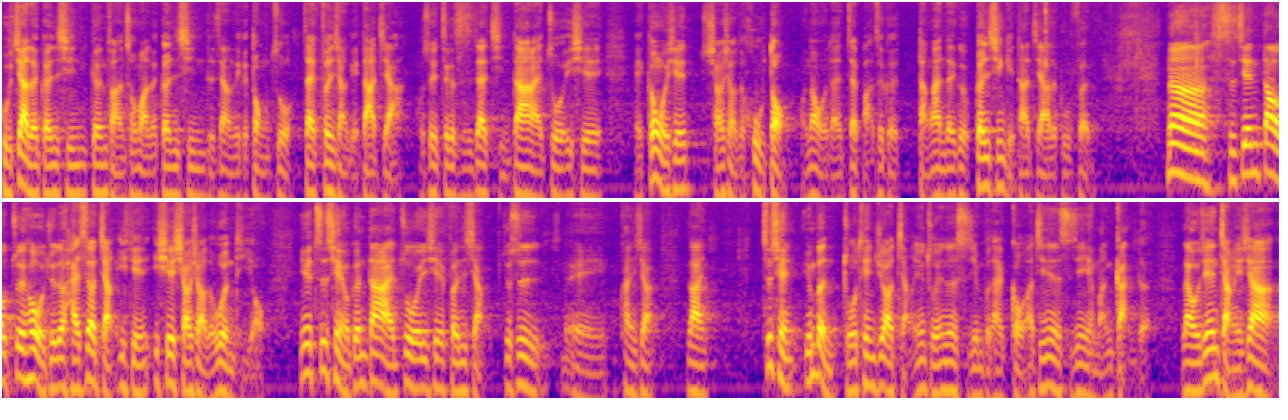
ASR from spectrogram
股价的更新跟反筹码的更新的这样的一个动作，再分享给大家，所以这个是在请大家来做一些，诶，跟我一些小小的互动，那我来再把这个档案再一个更新给大家的部分。那时间到最后，我觉得还是要讲一点一些小小的问题哦，因为之前有跟大家来做一些分享，就是诶，看一下，来，之前原本昨天就要讲，因为昨天的时间不太够啊，今天的时间也蛮赶的，来，我今天讲一下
